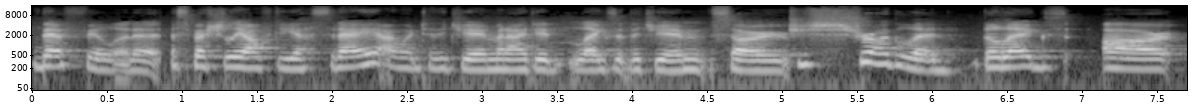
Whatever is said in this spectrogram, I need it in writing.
they're feeling it. Especially after yesterday, I went to the gym and I did legs at the gym, so she's struggling. The legs are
